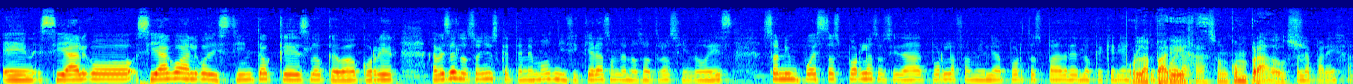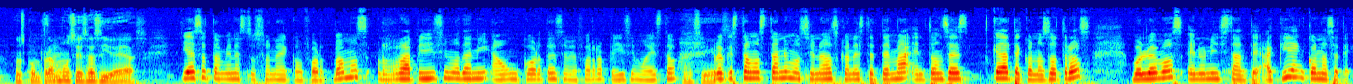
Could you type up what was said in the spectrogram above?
en si algo, si hago algo distinto, qué es lo que va a ocurrir. A veces los sueños que tenemos ni siquiera son de nosotros, sino es, son impuestos por la sociedad, por la familia, por tus padres, lo que querían por la pareja, son comprados. Por la pareja. Nos compramos esas ideas. Y eso también es tu zona de confort. Vamos rapidísimo, Dani, a un corte, se me fue rapidísimo esto. Creo que estamos tan emocionados con este tema, entonces quédate con nosotros. Volvemos en un instante, aquí en Conócete.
